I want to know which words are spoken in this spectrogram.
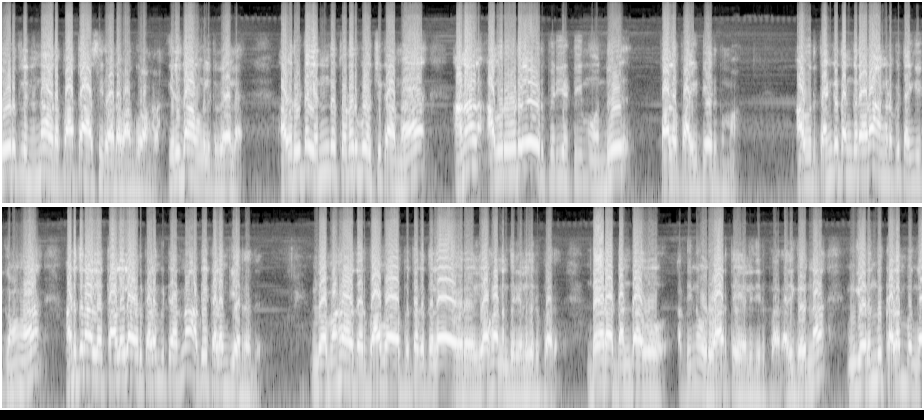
தூரத்துல நின்று அவரை பார்த்து ஆசீர்வாதம் வாங்குவாங்களாம் இதுதான் அவங்களுக்கு வேலை. அவர்கிட்ட எந்த தொடர்பு வச்சுக்காம ஆனால் அவருடைய ஒரு பெரிய டீம் வந்து ஃபாலோ ஆகிட்டே இருக்குமா? அவர் தங்க தங்குறாரோ? அங்கே போய் தங்கிக்கோங்க அடுத்த நாள் காலையில் அவர் கிளம்பிட்டாருன்னா அப்படியே கிளம்பிடுறது. இந்த மகாவதர் பாபா புத்தகத்தில் ஒரு யோகானந்தர் எழுதியிருப்பார். டேரா டண்டாவோ அப்படின்னு ஒரு வார்த்தையை எழுதியிருப்பார். அதுக்கு என்ன இங்க இருந்து கிளம்புங்க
